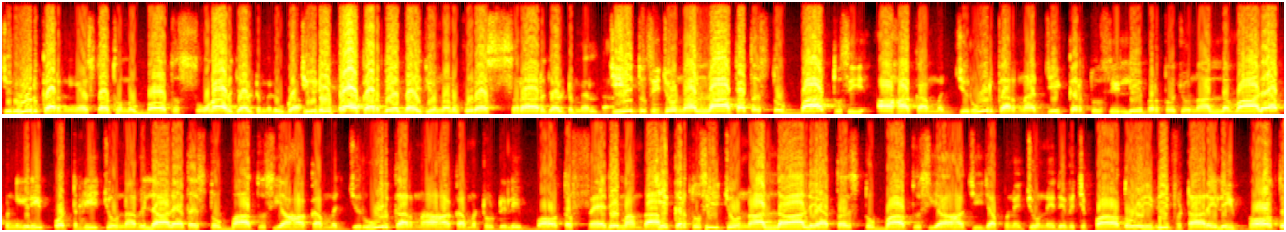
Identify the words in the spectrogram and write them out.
ਜ਼ਰੂਰ ਕਰਨੀ ਆ, ਇਸ ਦਾ ਤੁਹਾਨੂੰ ਬਹੁਤ ਸੋਹਣਾ ਰਿਜ਼ਲਟ ਮਿਲੂਗਾ। ਜਿਹੜੇ ਭਰਾ ਕਰਦੇ ਆ ਬਾਈ ਜੀ, ਉਹਨਾਂ ਨੂੰ ਪੂਰਾ ਸਰਾ ਰਿਜ਼ਲਟ ਮਿਲਦਾ। ਜੇ ਤੁਸੀਂ ਝੋਨਾ ਲਾਤਾ ਤਾਂ ਇਸ ਤੋਂ ਬਾਅਦ ਤੁਸੀਂ ਆਹ ਕੰਮ ਜ਼ਰੂਰ ਕਰਨਾ, ਜੇਕਰ ਤੁਸੀਂ ਲੇਬਰ ਤੋਂ ਝੋਨਾ ਲਵਾ ਲਿਆ ਪਨੀਰੀ ਪੁੱਟ ਲਈ, ਝੋਨਾ ਵੀ ਲਾ ਲਿਆ ਤਾਂ ਇਸ ਤੋਂ ਬਾਅਦ ਤੁਸੀਂ ਆਹ ਕੰਮ ਜ਼ਰੂਰ ਕਰਨਾ, ਆਹ ਕੰਮ ਤੁਹਾਡੇ ਲਈ ਬਹੁਤ ਫਾਇਦੇਮੰਦ ਆ। ਜੇਕਰ ਤੁਸੀਂ ਝੋਨਾ ਲਾ ਲਿਆ ਤਾਂ ਇਸ ਤੋਂ ਬਾਅਦ ਤੁਸੀਂ ਆਹ ਚੀਜ਼ ਆਪਣੇ ਝੋਨੇ ਦੇ ਵਿੱਚ ਪਾ ਦਿਓ, ਇਹ ਵੀ ਫਟਾਰੇ ਲਈ ਬਹੁਤ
